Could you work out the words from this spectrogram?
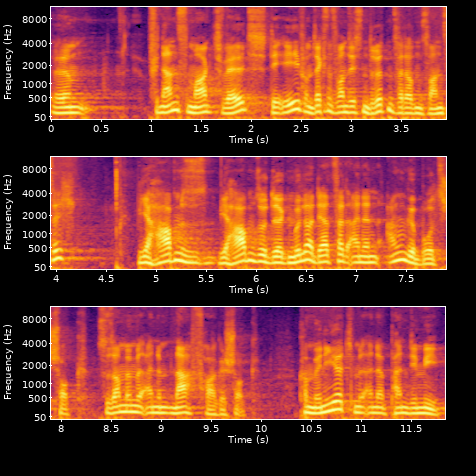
ähm, Finanzmarktwelt.de vom 26.03.2020, wir haben, wir haben, so Dirk Müller, derzeit einen Angebotsschock zusammen mit einem Nachfrageschock, kombiniert mit einer Pandemie.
